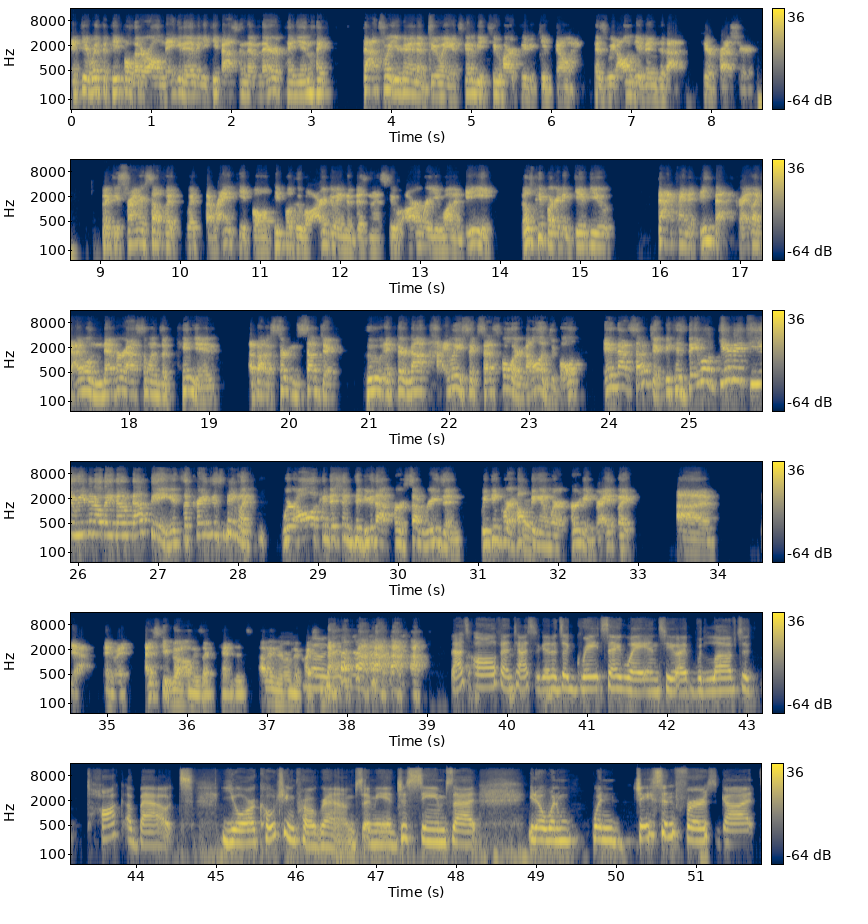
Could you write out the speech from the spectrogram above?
if you're with the people that are all negative and you keep asking them their opinion, like that's what you're going to end up doing. It's going to be too hard for you to keep going because we all give into that peer pressure. But if you surround yourself with, with the right people, people who are doing the business, who are where you want to be, those people are going to give you that kind of feedback, right? Like I will never ask someone's opinion about a certain subject who, if they're not highly successful or knowledgeable in that subject, because they will give it to you even though they know nothing. It's the craziest thing. Like we're all conditioned to do that for some reason. We think we're helping and we're hurting, right? Like, uh, yeah. Anyway, I just keep going on these like tangents. I don't even remember the question. No, that's all fantastic. And it's a great segue into I would love to talk about your coaching programs. I mean, it just seems that, you know, when when Jason first got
